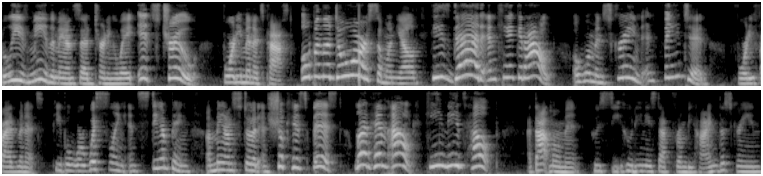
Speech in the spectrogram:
Believe me, the man said, turning away. It's true. Forty minutes passed. Open the door, someone yelled. He's dead and can't get out. A woman screamed and fainted. Forty-five minutes. People were whistling and stamping. A man stood and shook his fist. Let him out. He needs help. At that moment, Houdini stepped from behind the screen.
